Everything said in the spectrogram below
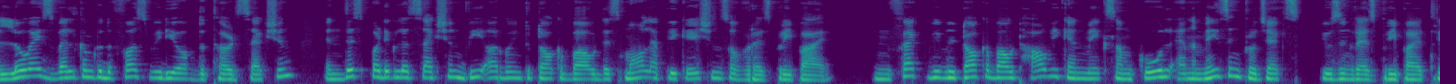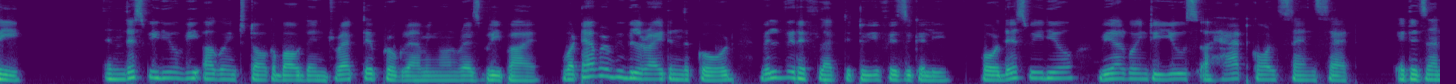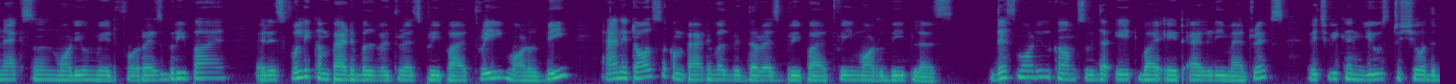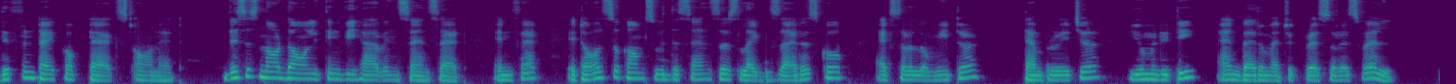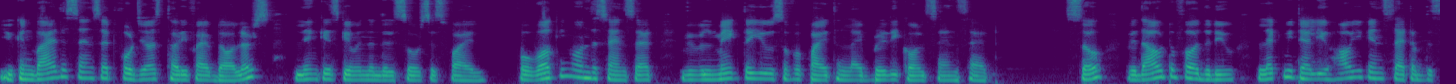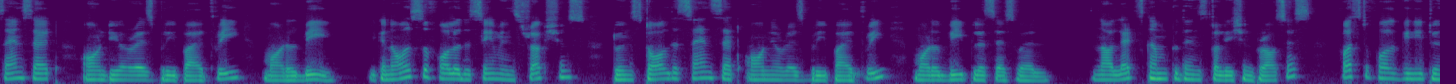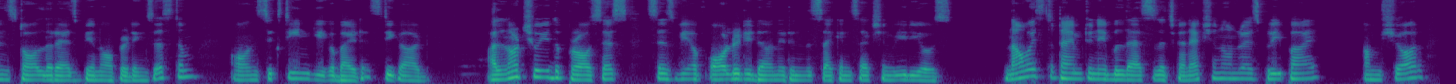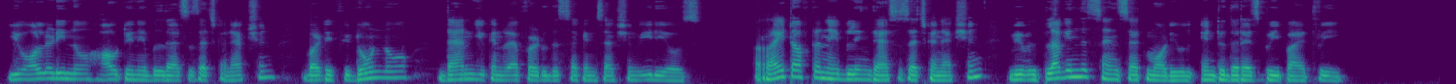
Hello guys, welcome to the first video of the third section. In this particular section, we are going to talk about the small applications of Raspberry Pi. In fact, we will talk about how we can make some cool and amazing projects using Raspberry Pi 3. In this video, we are going to talk about the interactive programming on Raspberry Pi. Whatever we will write in the code will be reflected to you physically. For this video, we are going to use a hat called Sense HAT. It is an external module made for Raspberry Pi. It is fully compatible with Raspberry Pi 3 Model B and it also compatible with the Raspberry Pi 3 Model B+. This module comes with the 8x8 LED matrix which we can use to show the different type of text on it. This is not the only thing we have in Sense HAT. In fact, it also comes with the sensors like gyroscope, accelerometer, temperature, humidity and barometric pressure as well. You can buy the Sense HAT for just $35. Link is given in the resources file. For working on the Sense HAT, we will make the use of a Python library called Sense HAT. So, without further ado, let me tell you how you can set up the Sense HAT onto your Raspberry Pi 3 Model B. You can also follow the same instructions to install the Sense HAT on your Raspberry Pi 3 Model B Plus as well. Now let's come to the installation process. First of all, we need to install the Raspbian operating system on 16GB SD card. I'll not show you the process since we have already done it in the second section videos. Now is the time to enable the SSH connection on Raspberry Pi. I'm sure you already know how to enable the SSH connection, but if you don't know, then you can refer to the second section videos. Right after enabling the SSH connection, we will plug in the Sense HAT module into the Raspberry Pi 3.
